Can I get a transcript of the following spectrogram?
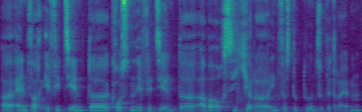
äh, einfach effizienter, kosteneffizienter, aber auch sicherer Infrastrukturen zu betreiben.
